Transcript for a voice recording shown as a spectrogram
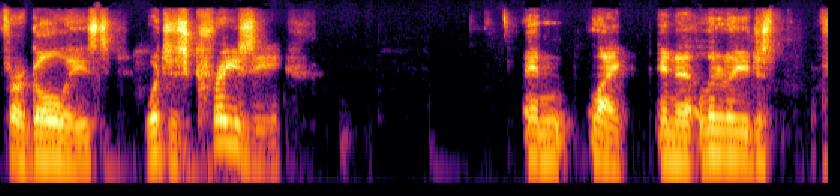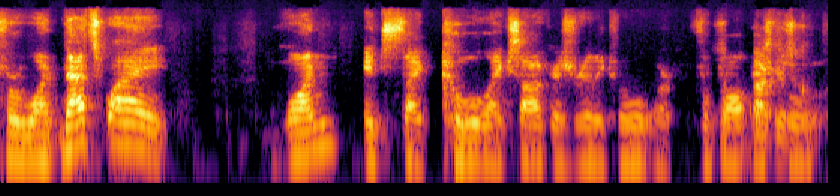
for goalies, which is crazy. And like, and it literally just for one. That's why one, it's like cool. Like soccer is really cool, or football is cool. cool.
